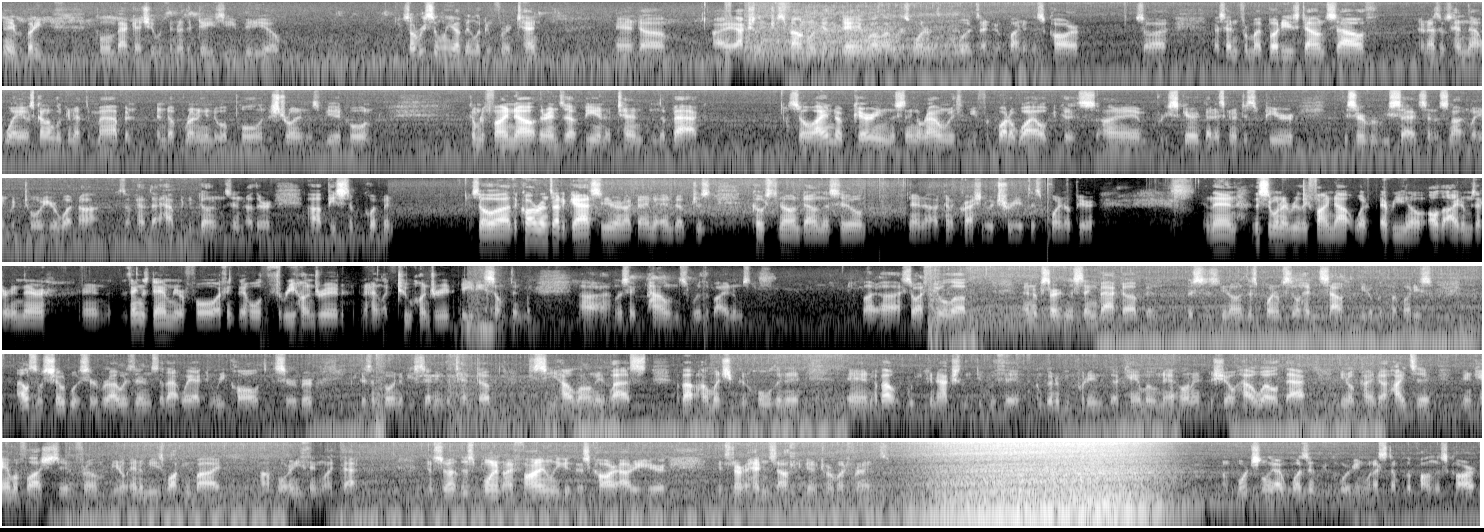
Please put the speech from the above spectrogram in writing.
Hey everybody, coming back at you with another DayZ video. So recently I've been looking for a tent, and um, I actually just found one the other day while I was wandering through the woods. I ended up finding this car. So uh, I was heading for my buddies down south, and as I was heading that way, I was kind of looking at the map and end up running into a pole and destroying this vehicle. And come to find out, there ends up being a tent in the back so I end up carrying this thing around with me for quite a while because I am pretty scared that it's going to disappear the server resets and it's not in my inventory or whatnot because I've had that happen to guns and other uh, pieces of equipment. So uh, the car runs out of gas here and I kind of end up just coasting on down this hill and uh, kind of crash into a tree at this point up here. And then this is when I really find out what every, you know, all the items that are in there and the thing's damn near full. I think they hold 300, and it had like 280 something, uh, I'm gonna say pounds worth of items. But uh, so I fuel up, end up starting this thing back up, and this is, you know, at this point I'm still heading south to meet up with my buddies. I also showed what server I was in, so that way I can recall to the server, because I'm going to be setting the tent up to see how long it lasts, about how much you can hold in it, and about what you can actually do with it. I'm going to be putting the camo net on it to show how well that, you know, kind of hides it and camouflages it from, you know, enemies walking by um, or anything like that. And so at this point, I finally get this car out of here and start heading south again toward my friends. Unfortunately, I wasn't recording when I stumbled upon this car,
